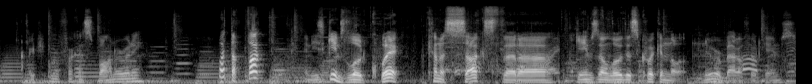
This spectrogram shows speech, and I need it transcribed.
Are people fucking spawned already? What the fuck? And these games load quick. Kinda sucks that uh, games don't load this quick in the newer Battlefield games.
